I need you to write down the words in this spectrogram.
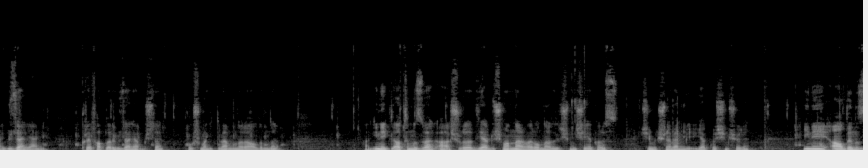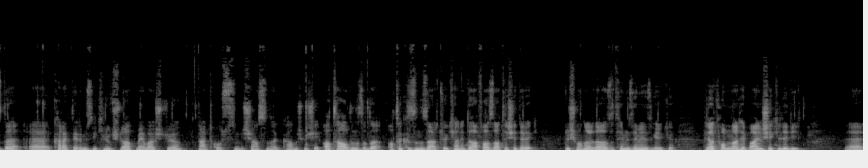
Yani güzel yani. Prefabları güzel yapmışlar. Hoşuma gitti ben bunları aldığımda. Hani inekli atımız var. Aa, şurada diğer düşmanlar var. Onları da şimdi şey yaparız. Şimdi şuna ben bir yaklaşayım şöyle. İneği aldığınızda e, karakterimiz ikili üçlü atmaya başlıyor. Artık o sizin şansınıza kalmış bir şey. Atı aldığınızda da atak hızınız artıyor ki hani daha fazla ateş ederek düşmanları daha hızlı temizlemeniz gerekiyor. Platformlar hep aynı şekilde değil. E,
